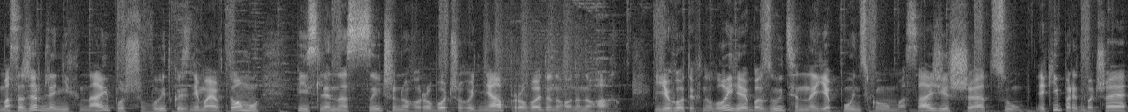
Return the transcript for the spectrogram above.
Масажер для ніг найпо швидко знімає втому після насиченого робочого дня, проведеного на ногах. Його технологія базується на японському масажі шиацу, який передбачає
